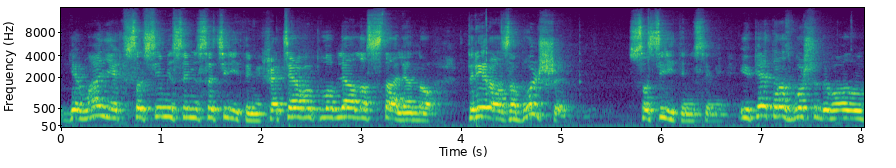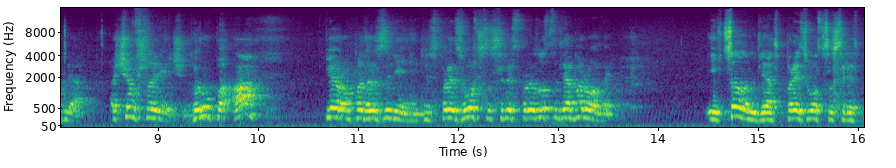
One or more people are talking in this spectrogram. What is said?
Германия со всеми своими сателлитами. Хотя выплавляла сталь оно в три раза больше, со сателлитами своими, и в пять раз больше добывала угля. О чем шла речь? Группа А в первом подразделении, то есть производство средств, производство для обороны, и в целом для производства средств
